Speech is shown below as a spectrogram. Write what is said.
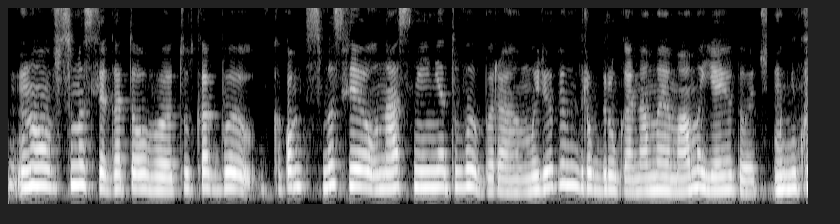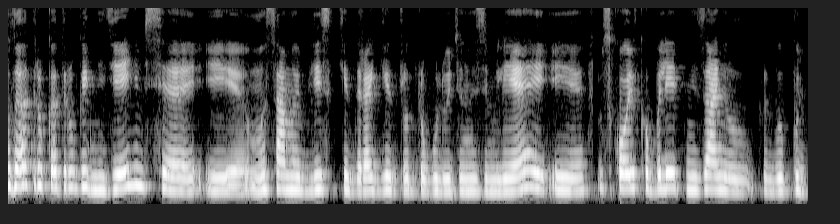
Ну, в смысле готова. Тут как бы в каком-то смысле у нас с ней нет выбора. Мы любим друг друга. Она моя мама, я ее дочь. Мы никуда друг от друга не денемся. И мы самые близкие, дорогие друг другу люди на Земле. И сколько бы лет не занял как бы путь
